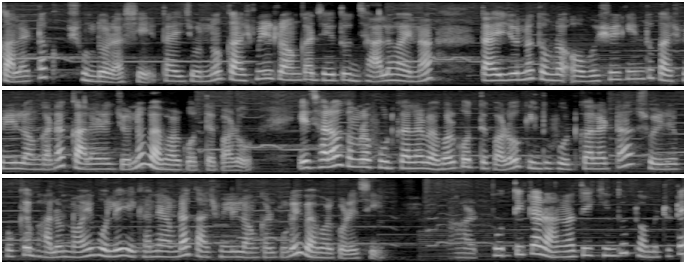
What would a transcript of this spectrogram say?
কালারটা খুব সুন্দর আসে। তাই জন্য কাশ্মীরি লঙ্কা যেহেতু ঝাল হয় না, তাই জন্য তোমরা অবশ্যই কিন্তু কাশ্মীরি লঙ্কাটা কালারের জন্য ব্যবহার করতে পারো। এছাড়াও তোমরা ফুড কালার ব্যবহার করতে পারো, কিন্তু ফুড কালারটা শরীরের পক্ষে ভালো নয় বলে এখানে আমরা কাশ্মীরি লঙ্কার গুঁড়োই ব্যবহার করেছি। আর প্রত্যেকটা রান্নাতেই কিন্তু টমেটোটা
